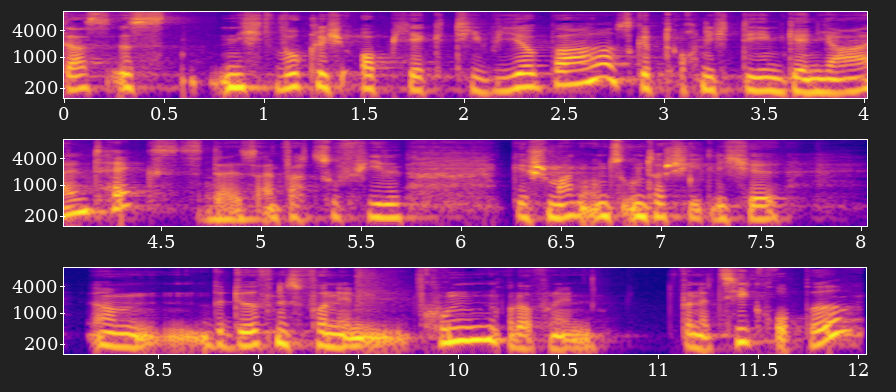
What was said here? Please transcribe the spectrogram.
das ist nicht wirklich objektivierbar. Es gibt auch nicht den genialen Text. Da ist einfach zu viel Geschmack und unterschiedliche ähm, Bedürfnis von den Kunden oder von, den, von der Zielgruppe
